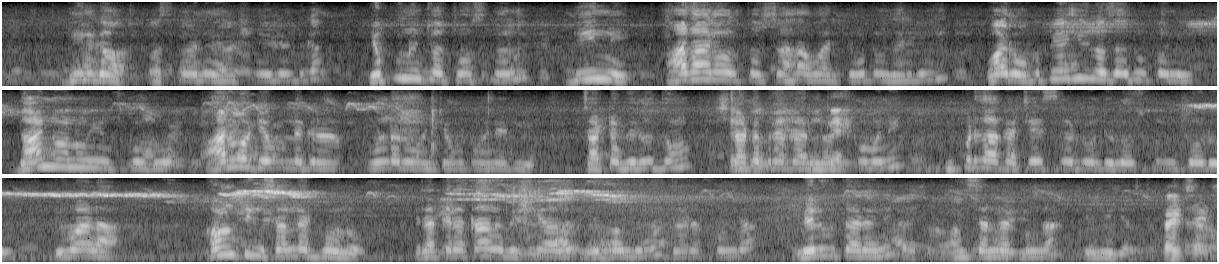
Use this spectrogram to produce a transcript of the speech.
దీనిగా వస్తున్నాను ఎలక్షన్ ఏజెంట్గా ఎప్పటి నుంచో చూస్తున్నాను దీన్ని ఆధారాలతో సహా వారికి ఇవ్వటం జరిగింది. వారు ఒక పేజీలో చదువుకొని దాన్ని అనుభవించుకుంటూ ఆరో టేబుల్ దగ్గర ఉండను అని చెప్పడం అనేది చట్ట విరుద్ధం చట్ట ప్రకారం నడుచుకోమని ఇప్పటిదాకా చేసినటువంటి రోజుకుని తోడు ఇవాళ కౌంటింగ్ సందర్భంలో రకరకాల విషయాలు ఇబ్బందులు జరగకుండా మెలుగుతారని ఈ సందర్భంగా తెలియజేస్తాం.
